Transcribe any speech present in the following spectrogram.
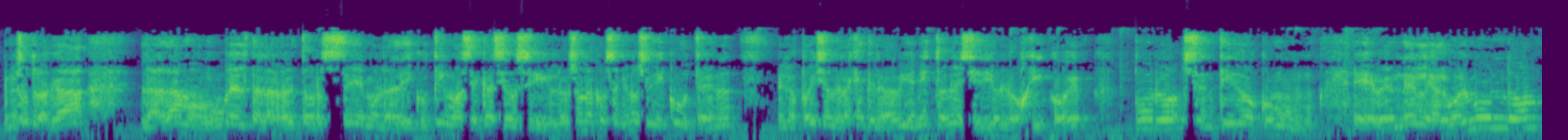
que nosotros acá las damos vuelta, las retorcemos, las discutimos hace casi un siglo. Son las cosas que no se discuten en los países donde la gente le va bien. Esto no es ideológico, es puro sentido común. Es venderle algo al mundo,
